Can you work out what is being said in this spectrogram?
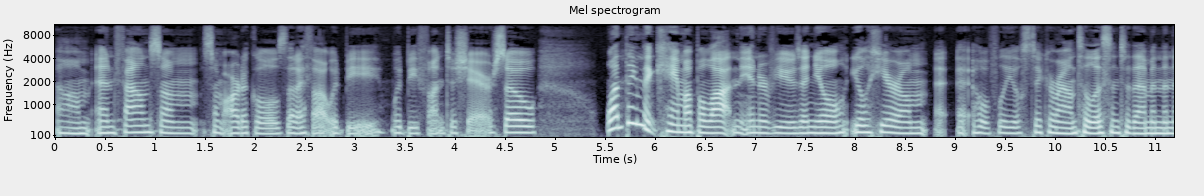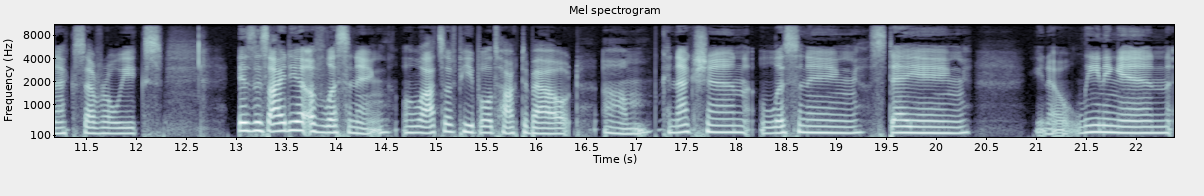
um, and found some some articles that I thought would be would be fun to share. So. One thing that came up a lot in the interviews, and you'll you'll hear them. Hopefully, you'll stick around to listen to them in the next several weeks. Is this idea of listening? Lots of people talked about um, connection, listening, staying, you know, leaning in.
